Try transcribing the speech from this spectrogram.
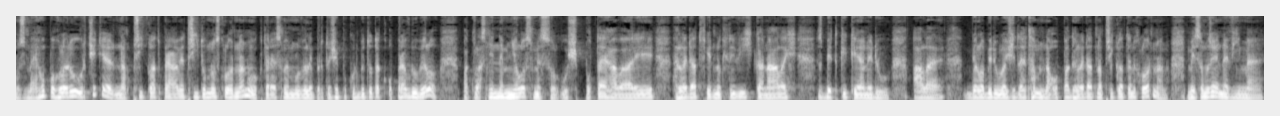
No z mého pohledu určitě například právě přítomnost chlornanu, o které jsme mluvili, protože pokud by to tak opravdu bylo, pak vlastně nemělo smysl už po té havárii hledat v jednotlivých kanálech zbytky kyanidů, ale bylo by důležité tam naopak hledat například ten chlornan. My samozřejmě nevíme,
